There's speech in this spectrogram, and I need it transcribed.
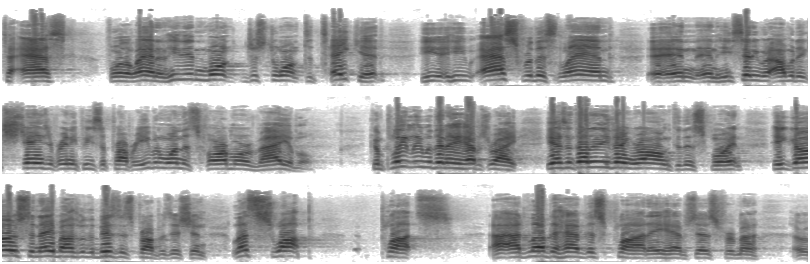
to ask for the land. And he didn't want just to want to take it. He, he asked for this land and, and he said he would, I would exchange it for any piece of property, even one that's far more valuable. Completely within Ahab's right. He hasn't done anything wrong to this point. He goes to Naboth with a business proposition. Let's swap plots. I'd love to have this plot, Ahab says, for my uh,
